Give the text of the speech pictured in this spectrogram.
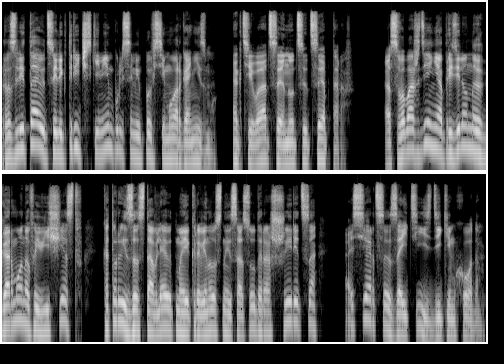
разлетаются электрическими импульсами по всему организму. Активация нуцицепторов. Освобождение определенных гормонов и веществ, которые заставляют мои кровеносные сосуды расшириться, а сердце зайти с диким ходом.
